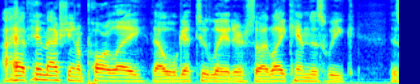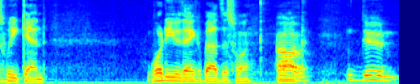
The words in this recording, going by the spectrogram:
I have him actually in a parlay that we'll get to later. So I like him this week, this weekend. What do you think about this one? Oh, dude.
